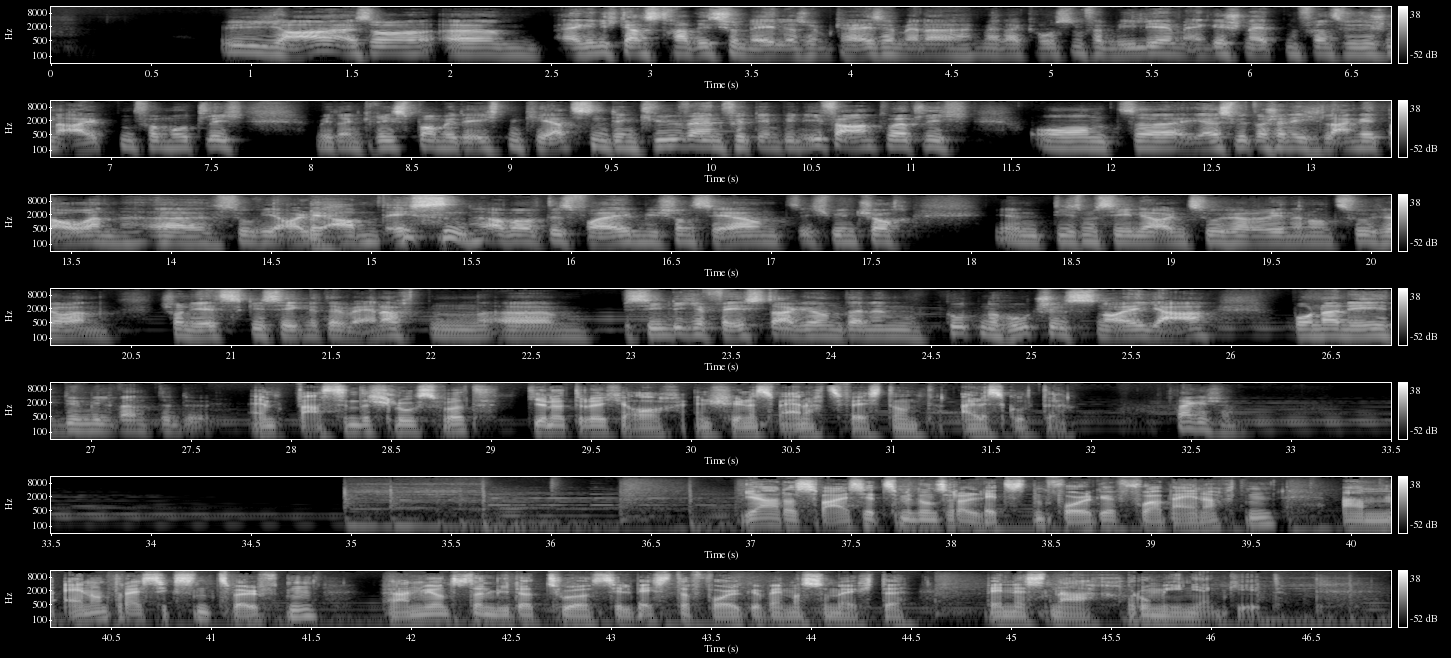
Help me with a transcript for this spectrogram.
Ja, also ähm, eigentlich ganz traditionell, also im Kreise meiner, meiner großen Familie im eingeschneiten französischen Alpen vermutlich, mit einem Christbaum mit echten Kerzen, den Glühwein, für den bin ich verantwortlich. Und äh, ja, es wird wahrscheinlich lange dauern, äh, so wie alle Abendessen, aber das freue ich mich schon sehr und ich wünsche auch in diesem Sinne allen Zuhörerinnen und Zuhörern schon jetzt gesegnete Weihnachten, ähm, besinnliche Festtage und einen guten Rutsch ins neue Jahr. Bonne année 2022. Ein passendes Schlusswort. Dir natürlich auch ein schönes Weihnachtsfest und alles Gute. Dankeschön. Ja, das war es jetzt mit unserer letzten Folge vor Weihnachten. Am 31.12. hören wir uns dann wieder zur Silvesterfolge, wenn man so möchte, wenn es nach Rumänien geht.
